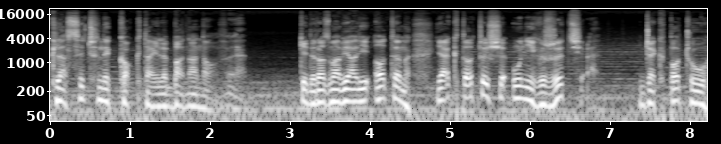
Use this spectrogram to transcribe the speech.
klasyczny koktajl bananowy. Kiedy rozmawiali o tym, jak toczy się u nich życie, Jack poczuł,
